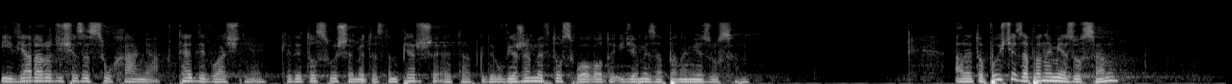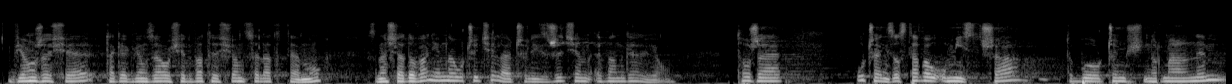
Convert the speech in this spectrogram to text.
I wiara rodzi się ze słuchania. Wtedy właśnie, kiedy to słyszymy, to jest ten pierwszy etap, gdy uwierzymy w to słowo, to idziemy za Panem Jezusem. Ale to pójście za Panem Jezusem wiąże się, tak jak wiązało się dwa tysiące lat temu, z naśladowaniem nauczyciela, czyli z życiem Ewangelią. To, że uczeń zostawał u mistrza, to było czymś normalnym,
